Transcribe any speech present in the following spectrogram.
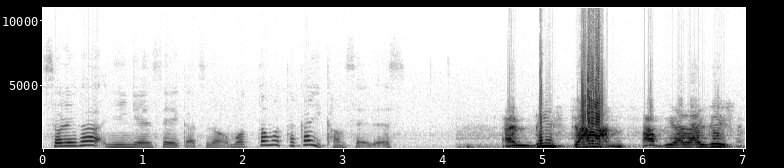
それが人間生活の最も高い感性です And this chance of realization,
